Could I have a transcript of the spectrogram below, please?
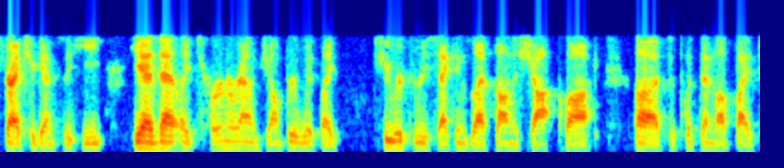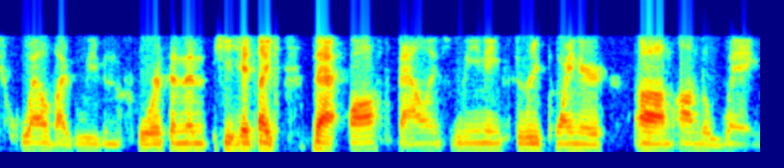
stretch against the Heat. He had that like turnaround jumper with like two or three seconds left on the shot clock, uh, to put them up by 12, I believe, in the fourth. And then he hit like that off balance leaning three pointer, um, on the wing.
